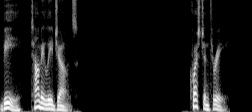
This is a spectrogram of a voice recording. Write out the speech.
B. Tommy Lee Jones. Question 3.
